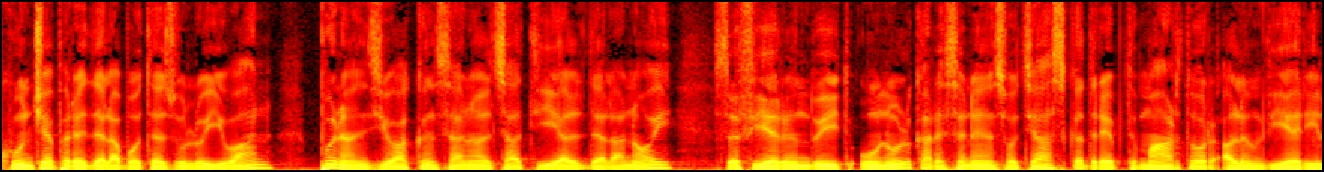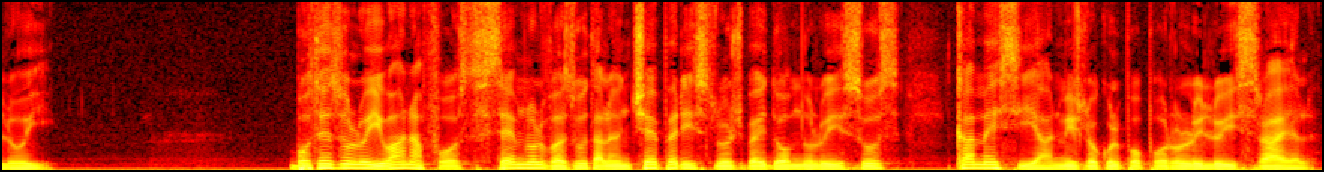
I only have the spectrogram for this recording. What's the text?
cu începere de la botezul lui Ioan până în ziua când s-a înălțat el de la noi, să fie rânduit unul care să ne însoțească drept martor al învierii lui. Botezul lui Ioan a fost semnul văzut al începerii slujbei Domnului Isus ca Mesia în mijlocul poporului lui Israel.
